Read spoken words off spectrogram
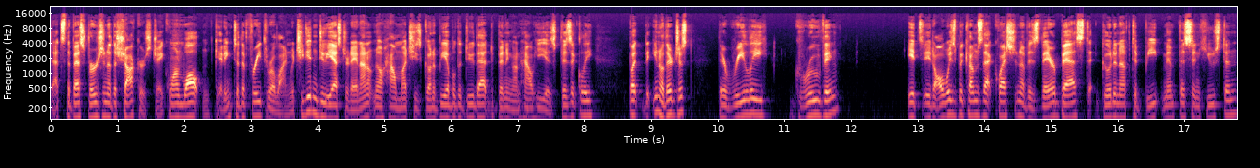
that's the best version of the Shockers. Jaykwon Walton getting to the free throw line, which he didn't do yesterday, and I don't know how much he's going to be able to do that, depending on how he is physically. But you know, they're just they're really grooving it it always becomes that question of is their best good enough to beat Memphis and Houston?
